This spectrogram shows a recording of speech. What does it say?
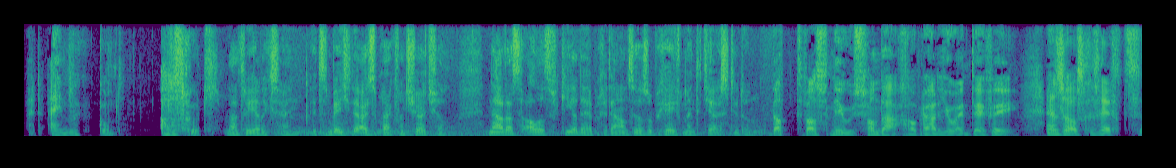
Uiteindelijk komt alles goed. Laten we eerlijk zijn. Het is een beetje de uitspraak van Churchill. Nadat ze al het verkeerde hebben gedaan, zullen ze op een gegeven moment het juiste doen. Dat was Nieuws Vandaag op Radio en TV. En zoals gezegd,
